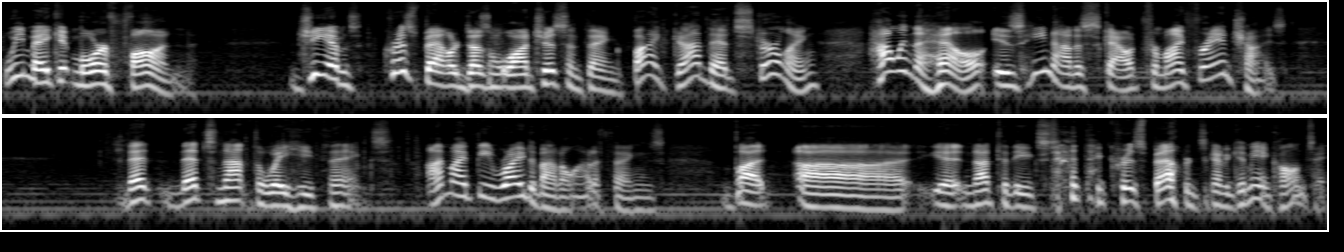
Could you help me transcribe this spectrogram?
we make it more fun. GMs, Chris Ballard doesn't watch us and think, by God, that's Sterling. How in the hell is he not a scout for my franchise? That that's not the way he thinks. I might be right about a lot of things, but uh, yeah, not to the extent that Chris Ballard's going to give me a call and say,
